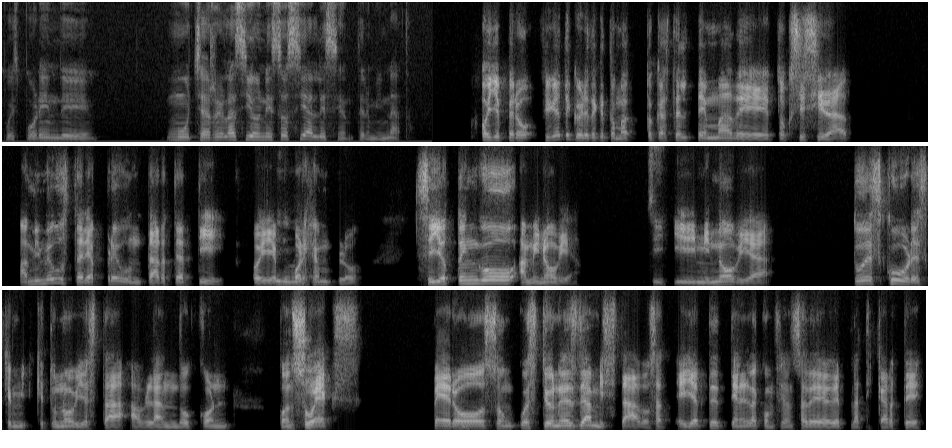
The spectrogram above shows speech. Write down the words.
pues por ende, muchas relaciones sociales se han terminado. Oye, pero fíjate que ahorita que tocaste el tema de toxicidad, a mí me gustaría preguntarte a ti, oye, por ejemplo, si yo tengo a mi novia sí. y mi novia, tú descubres que, que tu novia está hablando con, con su ex, pero son cuestiones de amistad, o sea, ella te tiene la confianza de, de platicarte,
